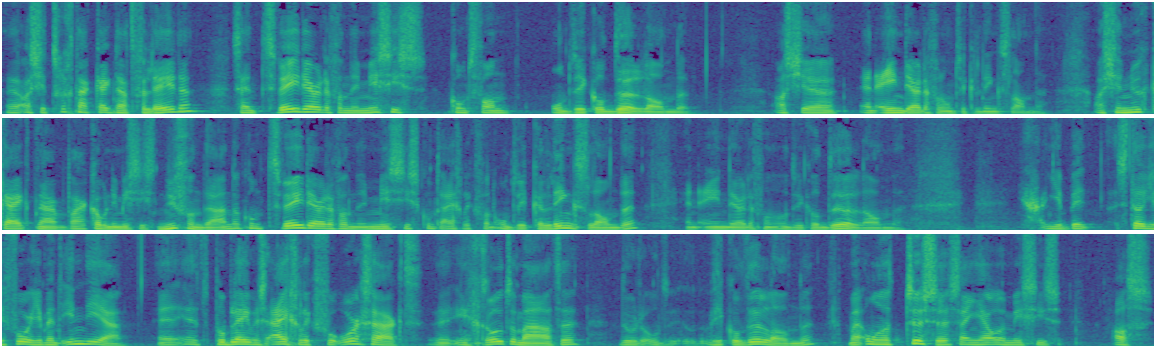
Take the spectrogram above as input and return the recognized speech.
eh, als je terug naar, kijkt naar het verleden, zijn twee derde van de emissies komt van ontwikkelde landen. Als je, en een derde van ontwikkelingslanden. Als je nu kijkt naar waar komen de emissies nu vandaan, dan komt twee derde van de emissies komt eigenlijk van ontwikkelingslanden en een derde van ontwikkelde landen. Ja, je bent, stel je voor, je bent India. Het probleem is eigenlijk veroorzaakt eh, in grote mate door de ontwikkelde landen. Maar ondertussen zijn jouw emissies als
